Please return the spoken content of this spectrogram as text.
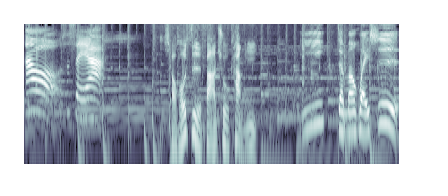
啊哦，是谁呀？小猴子发出抗议。咦，怎么回事？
